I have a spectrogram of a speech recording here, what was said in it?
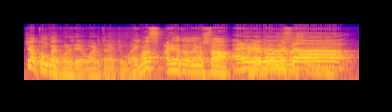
じゃあ今回これで終わりたいと思います、ありがとうございました。ありがとうございました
